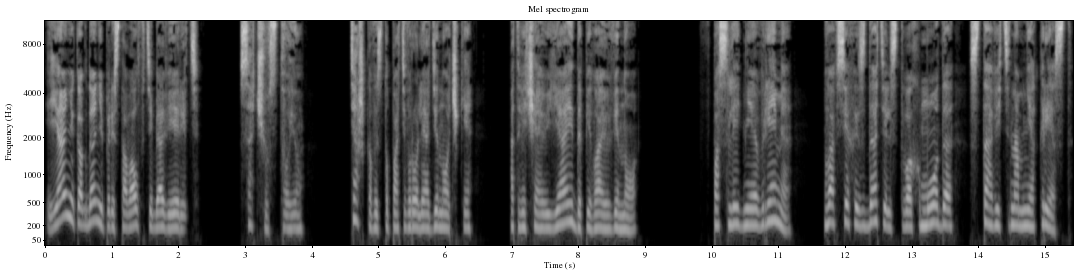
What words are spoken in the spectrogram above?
я никогда не переставал в тебя верить». «Сочувствую». Тяжко выступать в роли одиночки. Отвечаю я и допиваю вино. В последнее время во всех издательствах мода ставить на мне крест.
